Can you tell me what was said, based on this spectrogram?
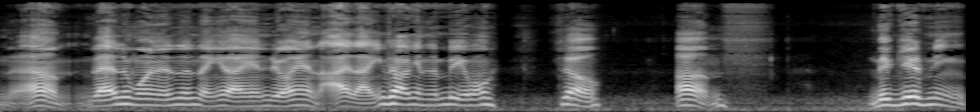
um, that's one of the things I enjoy, and I like talking to people. So, um, the gifting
